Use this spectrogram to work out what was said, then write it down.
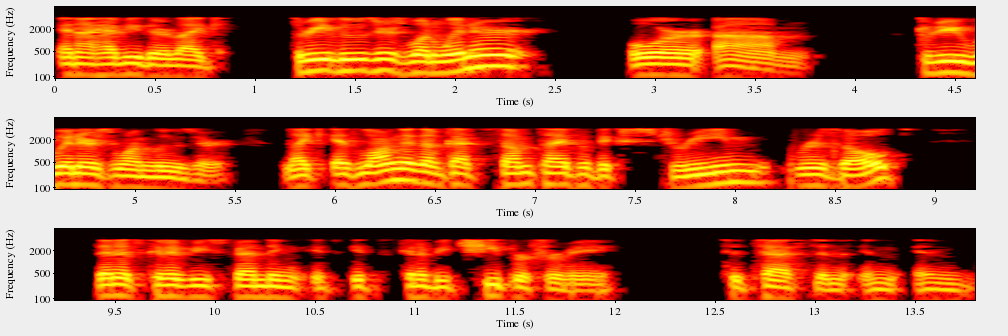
and I have either like three losers, one winner or, um, three winners, one loser. Like as long as I've got some type of extreme result, then it's going to be spending, it's, it's going to be cheaper for me to test in, in, in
